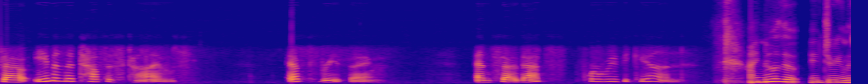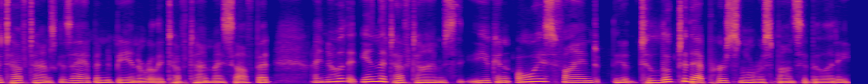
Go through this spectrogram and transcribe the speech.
So even the toughest times, everything. And so that's where we begin. I know that during the tough times, because I happen to be in a really tough time myself, but I know that in the tough times, you can always find you know, to look to that personal responsibility.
